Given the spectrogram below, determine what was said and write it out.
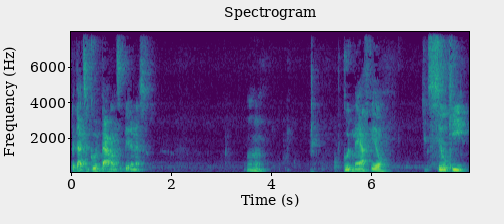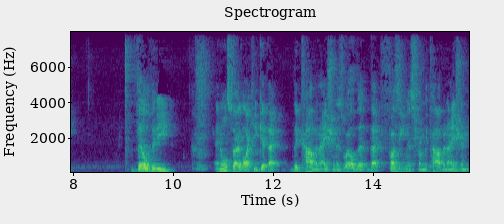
but that's a good balance of bitterness. Mm. Good mouthfeel, silky, velvety, and also like you get that the carbonation as well, that, that fuzziness from the carbonation.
